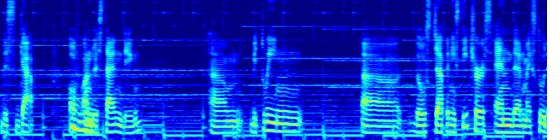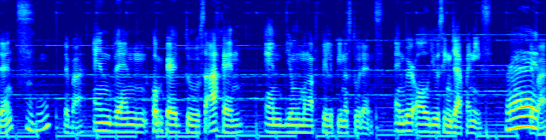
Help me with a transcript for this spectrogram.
this gap of Mhm. understanding um, between uh, those Japanese teachers and then my students, Mhm. 'di ba? And then compared to sa akin and yung mga Filipino students. And we're all using Japanese, 'di Right. ba?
